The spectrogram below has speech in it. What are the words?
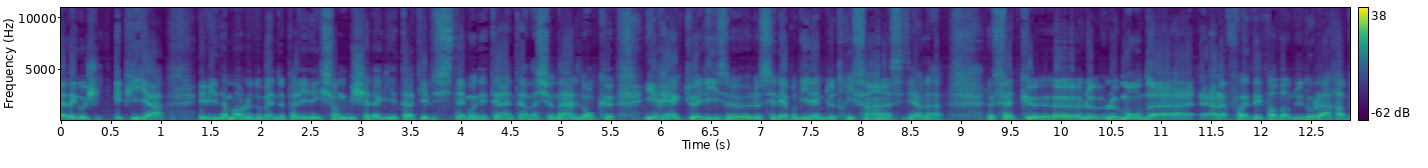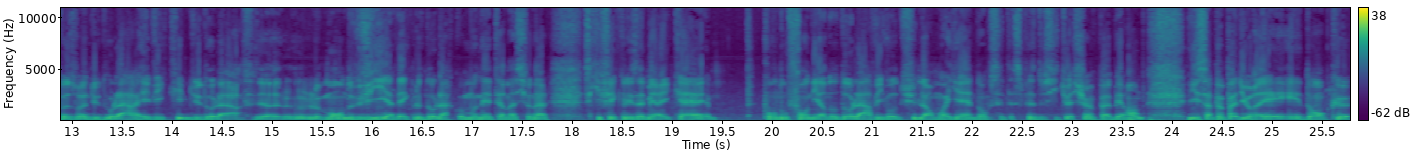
pédagogique. Et puis il y a évidemment le domaine de prédilection de Michel Aglietta, qui est le système monétaire international donc euh, il réactualise euh, le célèbre dilemme de Triffin, hein, c'est-à-dire le fait que euh, le, monde, à la fois dépendant du dollar, a besoin du dollar et est victime du dollar. Le monde vit avec le dollar comme monnaie internationale, ce qui fait que les Américains pour nous fournir nos dollars vivent au-dessus de leurs moyens. Donc cette espèce de situation un peu aberrante. Il dit ça peut pas durer et donc euh,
